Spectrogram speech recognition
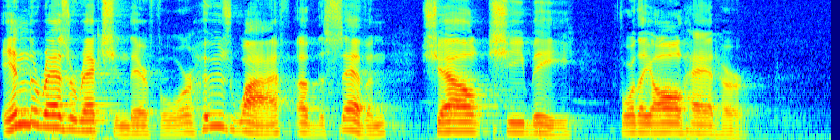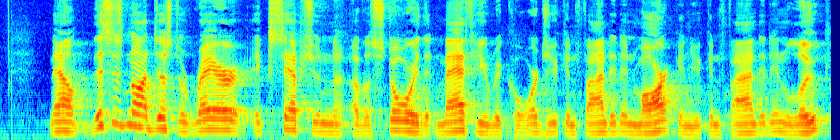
In the resurrection, therefore, whose wife of the seven shall she be? For they all had her. Now, this is not just a rare exception of a story that Matthew records. You can find it in Mark and you can find it in Luke.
